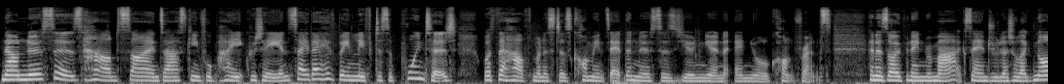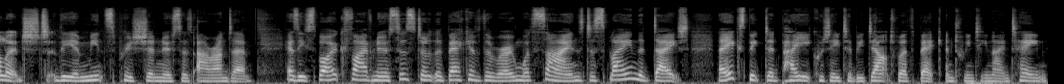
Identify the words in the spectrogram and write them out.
Now, nurses held signs asking for pay equity and say they have been left disappointed with the Health Minister's comments at the Nurses Union annual conference. In his opening remarks, Andrew Little acknowledged the immense pressure nurses are under. As he spoke, five nurses stood at the back of the room with signs displaying the date they expected pay equity to be dealt with back in 2019.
